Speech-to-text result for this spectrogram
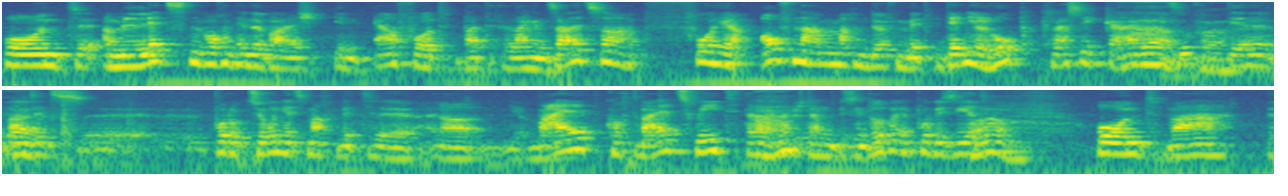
Und äh, am letzten Wochenende war ich in Erfurt Bad Langensalza, habe vorher Aufnahmen machen dürfen mit Daniel Hope, Klassikgeiger, Ah, der Ja. Wahnsinns äh, jetzt macht mit äh, einer Weil, Kocht Weil Suite. Da habe ich dann ein bisschen drüber improvisiert Wow. und war äh,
